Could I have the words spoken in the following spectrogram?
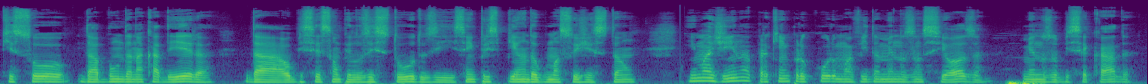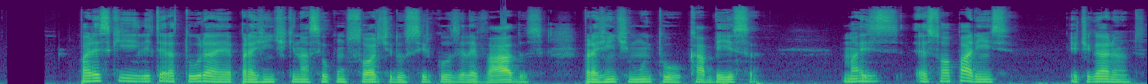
que sou da bunda na cadeira, da obsessão pelos estudos e sempre espiando alguma sugestão, Imagina para quem procura uma vida menos ansiosa, menos obcecada. Parece que literatura é para gente que nasceu com sorte dos círculos elevados, para gente muito cabeça, mas é só aparência, eu te garanto.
